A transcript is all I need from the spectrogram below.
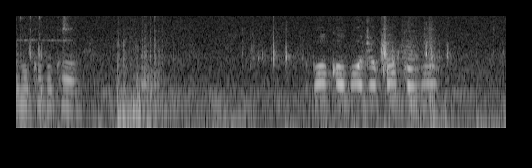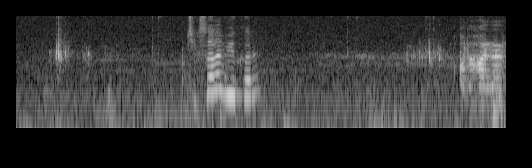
Kaba kaba kaba. Boko boca boko bo. Çıksana bir yukarı. Abi hallendi.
